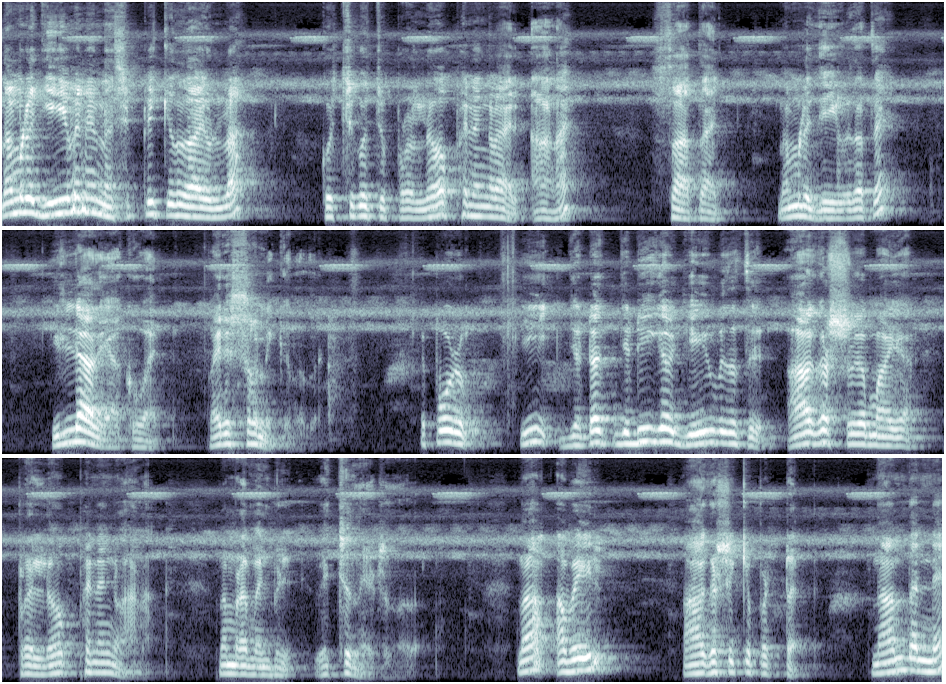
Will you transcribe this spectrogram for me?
നമ്മുടെ ജീവനെ നശിപ്പിക്കുന്നതായുള്ള കൊച്ചു കൊച്ചു പ്രലോഭനങ്ങളാൽ ആണ് സാത്താൻ നമ്മുടെ ജീവിതത്തെ ഇല്ലാതെയാക്കുവാൻ പരിശ്രമിക്കുന്നത്. എപ്പോഴും ഈ ജഡ ജഡീക ജീവിതത്തിൽ ആകർഷകമായ പ്രലോഭനങ്ങളാണ് നമ്മുടെ മുൻപിൽ വെച്ച് നീട്ടുന്നത് നാം അവയിൽ ആകർഷിക്കപ്പെട്ട് നാം തന്നെ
